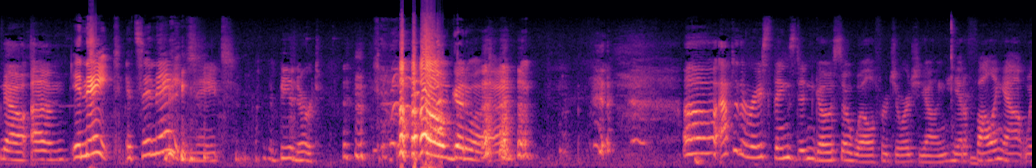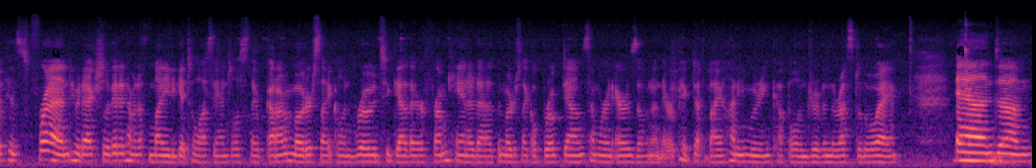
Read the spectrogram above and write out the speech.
No, um, Innate. It's innate. Innate. Be inert. oh, good one. Oh, after the race, things didn't go so well for George Young. He had a falling out with his friend who had actually, they didn't have enough money to get to Los Angeles. They got on a motorcycle and rode together from Canada. The motorcycle broke down somewhere in Arizona and they were picked up by a honeymooning couple and driven the rest of the way. And um,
